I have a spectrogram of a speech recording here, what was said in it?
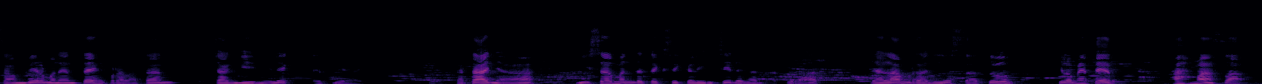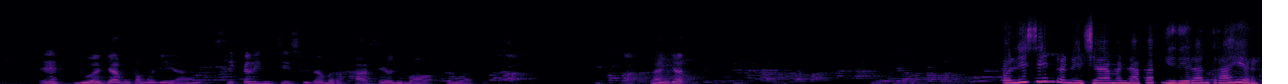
sambil menenteng peralatan canggih milik FBI. Katanya bisa mendeteksi kelinci dengan akurat dalam radius 1 km. Ah masa? Eh, dua jam kemudian si kelinci sudah berhasil dibawa keluar hutan. Lanjut. Polisi Indonesia mendapat giliran terakhir.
